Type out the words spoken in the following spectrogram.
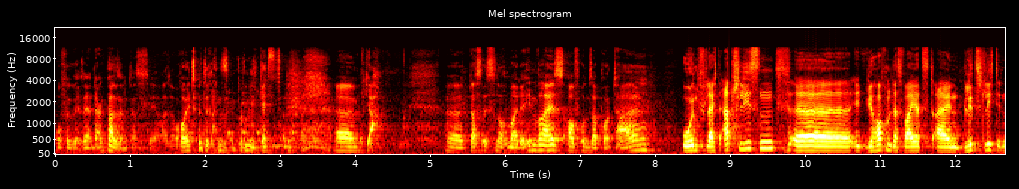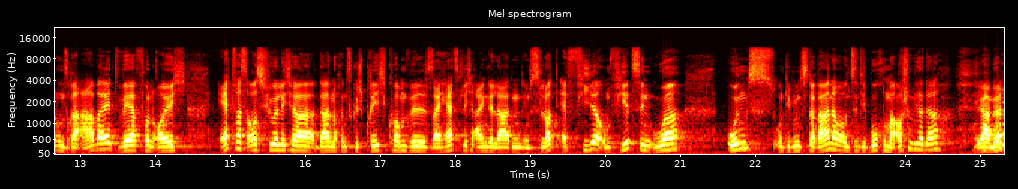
wofür wir sehr dankbar sind, dass wir also heute dran sind und nicht gestern. Ähm, ja, äh, das ist nochmal der Hinweis auf unser Portal. Und vielleicht abschließend, äh, wir hoffen, das war jetzt ein Blitzlicht in unserer Arbeit. Wer von euch etwas ausführlicher da noch ins Gespräch kommen will, sei herzlich eingeladen im Slot F4 um 14 Uhr. Uns und die Münsteraner und sind die Bochumer auch schon wieder da? Ja, ne?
